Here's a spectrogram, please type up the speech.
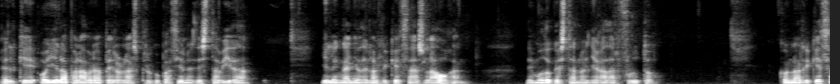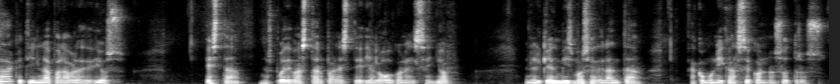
el que oye la palabra, pero las preocupaciones de esta vida y el engaño de las riquezas la ahogan, de modo que ésta no llega a dar fruto. Con la riqueza que tiene la palabra de Dios, esta nos puede bastar para este diálogo con el Señor, en el que Él mismo se adelanta a comunicarse con nosotros.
